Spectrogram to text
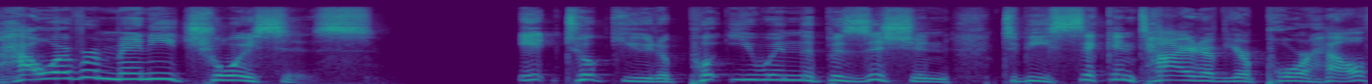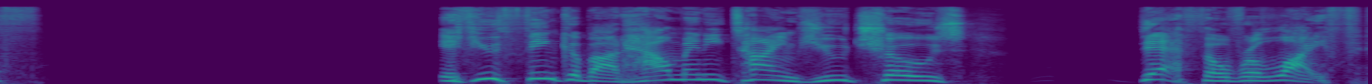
However, many choices it took you to put you in the position to be sick and tired of your poor health, if you think about how many times you chose death over life,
